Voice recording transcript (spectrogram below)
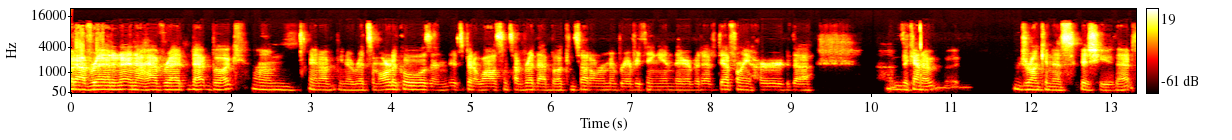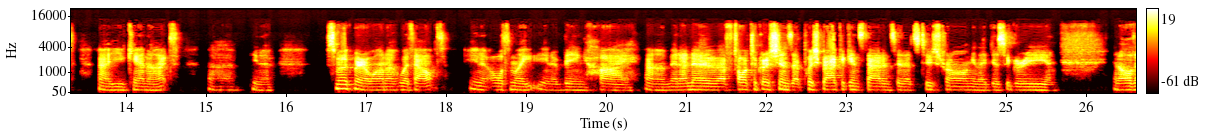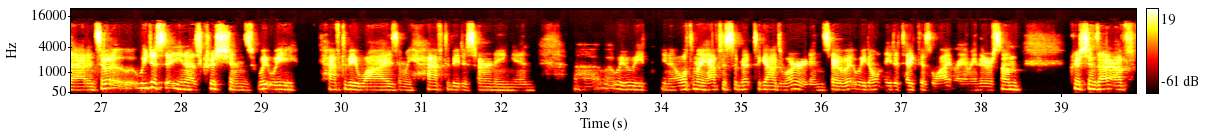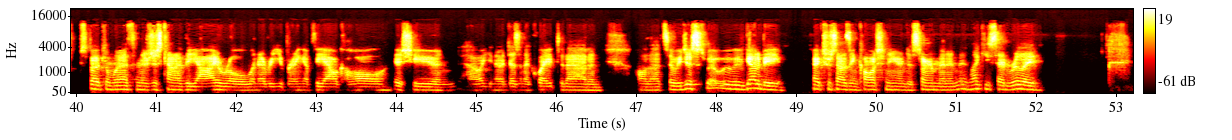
what I've read, and, and I have read that book, um, and I've you know read some articles, and it's been a while since I've read that book, and so I don't remember everything in there, but I've definitely heard the um, the kind of drunkenness issue that uh, you cannot, uh, you know, smoke marijuana without you know ultimately you know being high. Um, and i know i've talked to christians that push back against that and say that's too strong and they disagree and and all that. And so we just you know as christians we, we have to be wise and we have to be discerning and uh, we, we you know ultimately have to submit to god's word. And so we don't need to take this lightly. I mean there are some Christians I, I've spoken with, and there's just kind of the eye roll whenever you bring up the alcohol issue and how you know it doesn't equate to that and all that. So we just we- we've got to be exercising caution here and discernment, and, and like you said, really,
